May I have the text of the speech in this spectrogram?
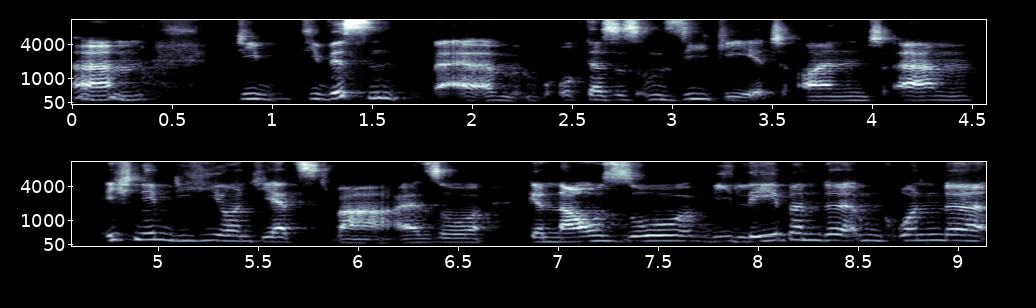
Ähm, die, die wissen, ähm, dass es um sie geht. Und ähm, ich nehme die hier und jetzt wahr. Also genauso wie Lebende im Grunde,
